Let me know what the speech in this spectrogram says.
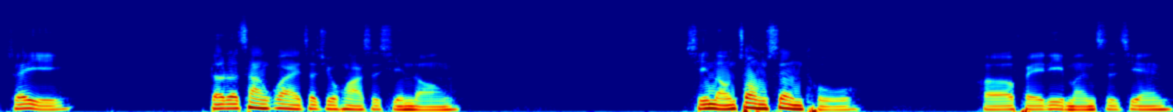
所以得了畅快这句话是形容形容众圣徒和腓利门之间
